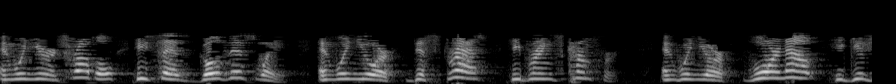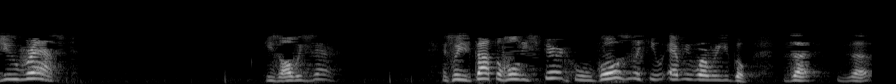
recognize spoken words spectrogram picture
And when you're in trouble, He says, go this way. And when you're distressed, He brings comfort. And when you're worn out, He gives you rest. He's always there. And so you've got the Holy Spirit who goes with you everywhere where you go. The, the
